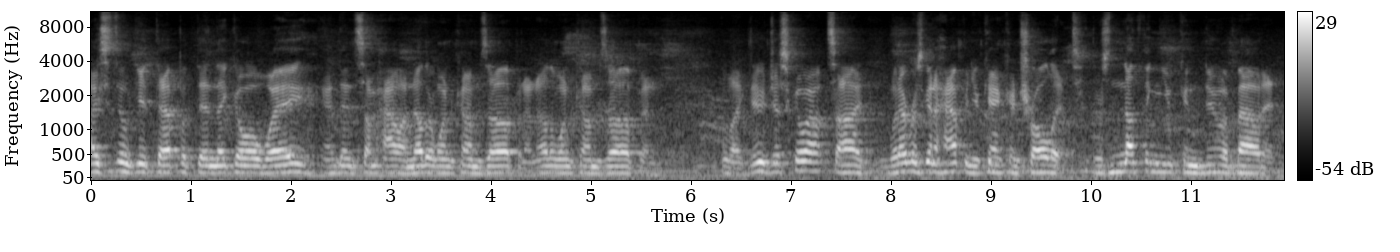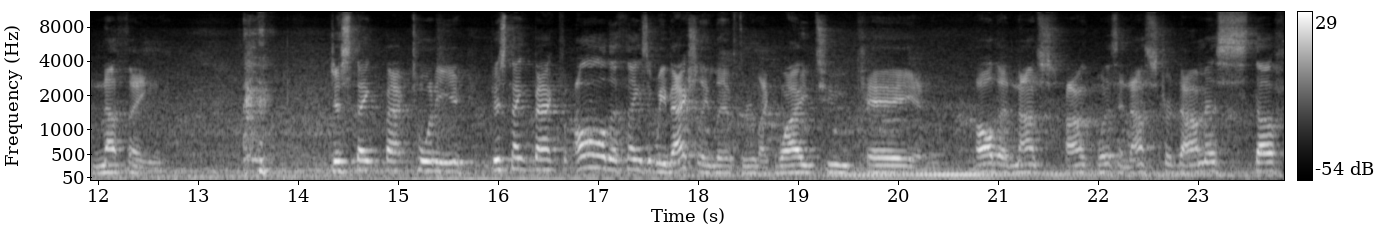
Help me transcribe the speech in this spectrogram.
I still get that, but then they go away, and then somehow another one comes up, and another one comes up, and I'm like, dude, just go outside. Whatever's going to happen, you can't control it. There's nothing you can do about it. Nothing. just think back 20 years. Just think back all the things that we've actually lived through, like Y2K and all the non, uh, what is it, Nostradamus stuff.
